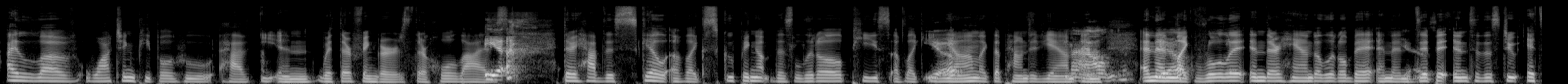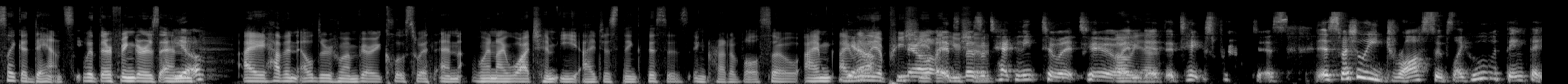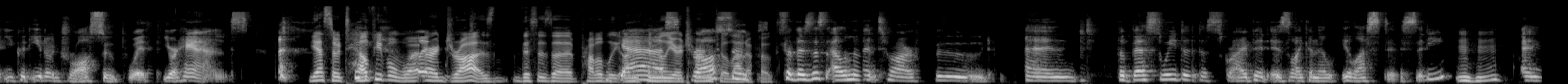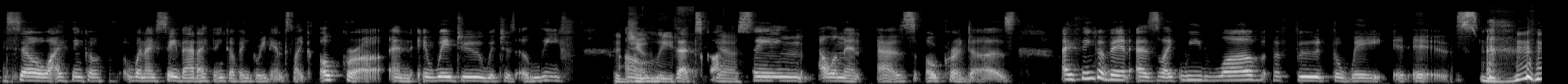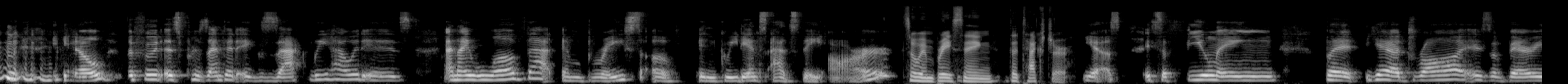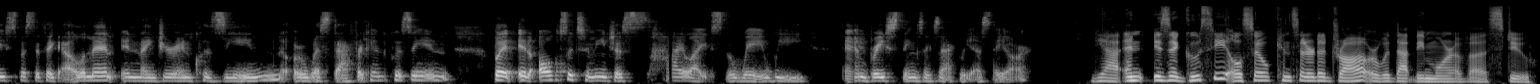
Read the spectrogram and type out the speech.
I love watching people who have eaten with their fingers their whole lives. Yeah. They have this skill of like scooping up this little piece of like Yep. yam, like the pounded yam, and Mound. and then Yep. like roll it in their hand a little bit and then dip it into the stew. It's like a dance with their fingers. And Yeah. I have an elder who I'm very close with, and when I watch him eat, I just think this is incredible. So I'm I Yeah. really appreciate no, that you there's showed. a technique to it too. Oh, yeah. it, it takes practice, especially draw soups. Like, who would think that you could eat a draw soup with your hands? yeah, so tell people what But- are draws. This is a probably Yes, unfamiliar term to a lot of folks. So there's this element to our food, and the best way to describe it is like an el- elasticity. hmm And so I think of when I say that, I think of ingredients like okra and ewedu, which is a leaf The jute um, leaf. that's got yeah. the same element as okra does. I think of it as like we love the food the way it is. you know, the food is presented exactly how it is. And I love that embrace of ingredients as they are. so embracing the texture. Yes, it's a feeling. But yeah, draw is a very specific element in Nigerian cuisine or West African cuisine. But it also, to me, just highlights the way we embrace things exactly as they are. Yeah. And is egusi also considered a draw, or would that be more of a stew?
